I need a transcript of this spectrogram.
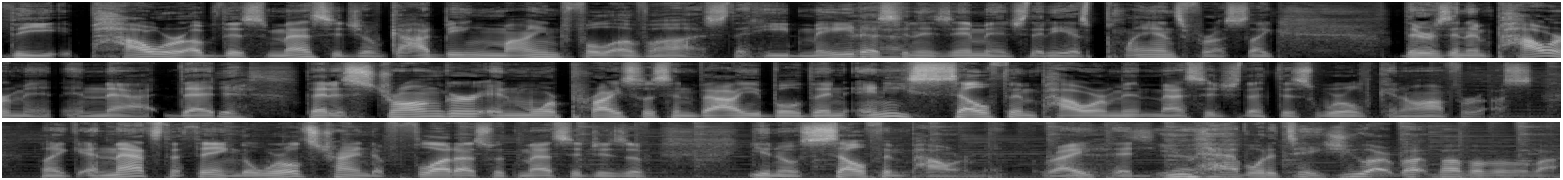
The power of this message of God being mindful of us, that He made us in His image, that He has plans for us, like there's an empowerment in that that Yes. that is stronger and more priceless and valuable than any self-empowerment message that this world can offer us. Like and that's the thing. The world's trying to flood us with messages of, you know, self-empowerment, right? that you have what it takes. You are blah blah blah blah. blah.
